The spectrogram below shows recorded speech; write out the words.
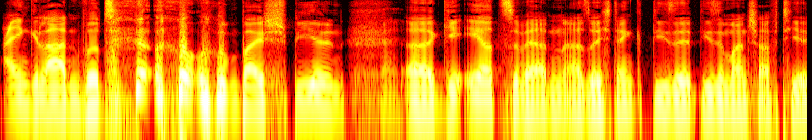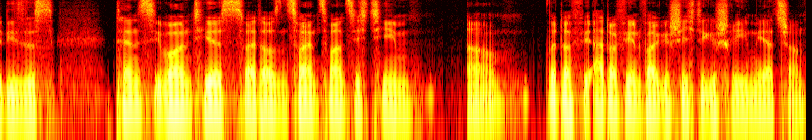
eingeladen wird, um bei Spielen äh, geehrt zu werden. Also ich denke, diese, diese Mannschaft hier, dieses Tennessee Volunteers 2022 Team, ähm, wird auf, hat auf jeden Fall Geschichte geschrieben jetzt schon.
